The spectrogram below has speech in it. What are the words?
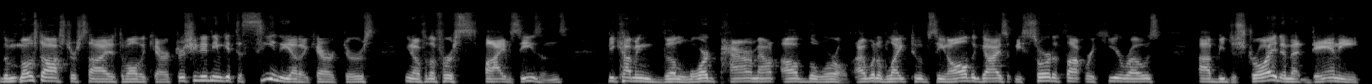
the most ostracized of all the characters, she didn't even get to see the other characters, you know, for the first five seasons, becoming the Lord Paramount of the world. I would have liked to have seen all the guys that we sort of thought were heroes uh, be destroyed, and that Dany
